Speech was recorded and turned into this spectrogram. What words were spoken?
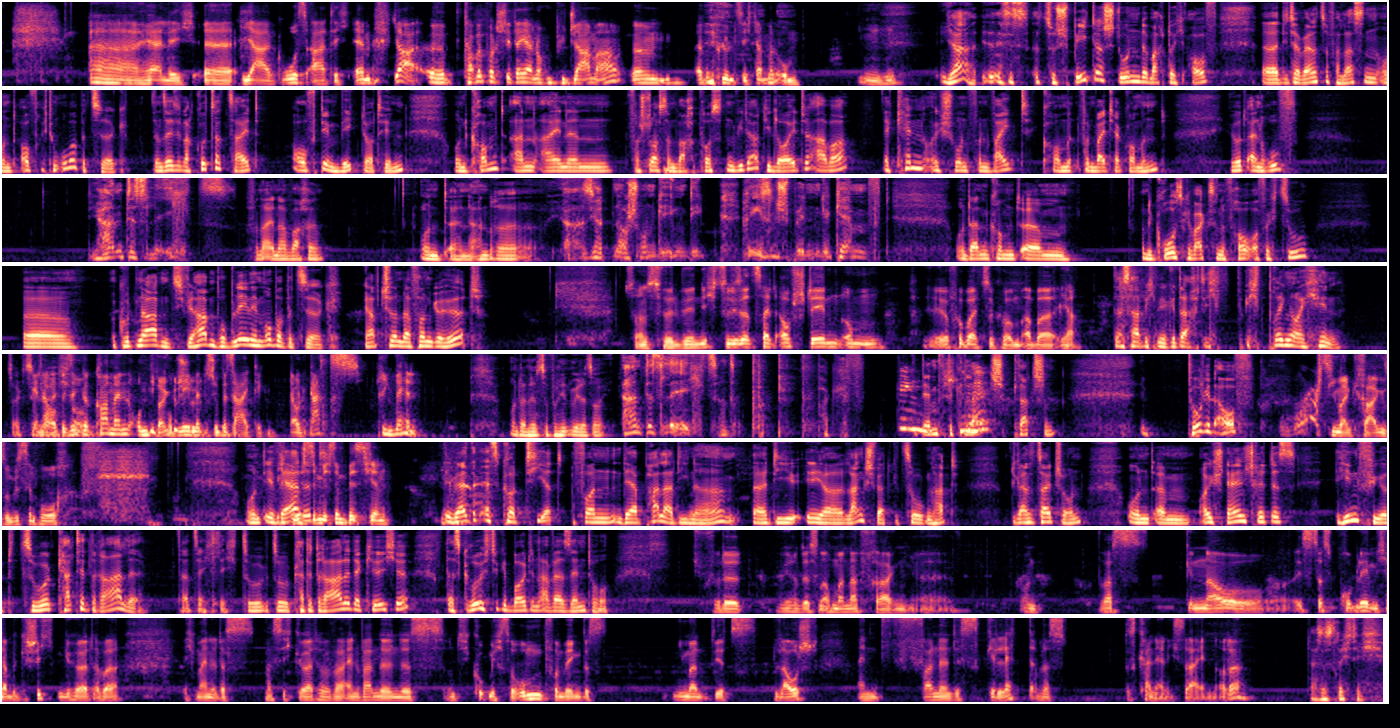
Ah, herrlich. Äh, ja, großartig. Ähm, ja, äh, Cobblepot steht da ja noch im Pyjama. Ähm, äh, klönt sich da mal um. Mhm. Ja, es ist zu später Stunde, macht euch auf, äh, die Taverne zu verlassen und auf Richtung Oberbezirk. Dann seid ihr nach kurzer Zeit auf dem Weg dorthin und kommt an einen verschlossenen Wachposten wieder. Die Leute aber erkennen euch schon von weit, kommen, von weit her kommend, Ihr hört einen Ruf. Die Hand des Lichts von einer Wache. Und eine andere, ja, sie hatten auch schon gegen die Riesenspinnen gekämpft. Und dann kommt ähm, eine großgewachsene Frau auf euch zu. Äh, guten Abend, wir haben Probleme im Oberbezirk. Ihr habt schon davon gehört? Sonst würden wir nicht zu dieser Zeit aufstehen, um hier vorbeizukommen. Aber ja. Das habe ich mir gedacht. Ich, ich bringe euch hin, sagt sie Genau, gleich. wir sind gekommen, um die Dankeschön. Probleme zu beseitigen. Und das kriegen wir hin. Und dann hörst du von hinten wieder so, Hand des Lichts. Und so, pack, pack Ging dämpfte schnell. Klatsch, Klatschen. Tor geht auf Ich zieh meinen Kragen so ein bisschen hoch. und ihr Ich werdet, mich so ein bisschen. ihr werdet eskortiert von der Paladina, äh, die ihr Langschwert gezogen hat. Die ganze Zeit schon. Und ähm, euch schnellen Schrittes hinführt zur Kathedrale. Tatsächlich. Zur, zur Kathedrale der Kirche. Das größte Gebäude in Aversento. Ich würde währenddessen auch mal nachfragen. Äh, und was genau ist das Problem? Ich habe Geschichten gehört, aber ich meine, das, was ich gehört habe, war ein wandelndes, und ich gucke mich so um, von wegen, dass niemand jetzt lauscht, ein wandelndes Skelett, aber das, das kann ja nicht sein, oder? Das ist richtig.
